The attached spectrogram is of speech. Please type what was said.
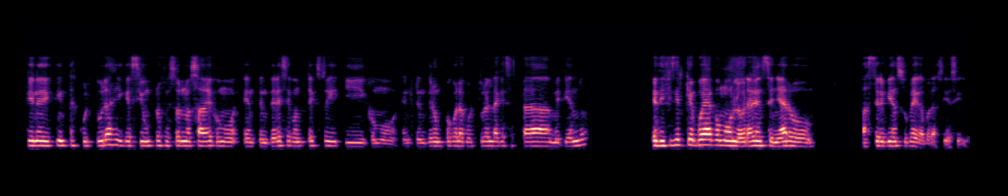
tiene distintas culturas y que si un profesor no sabe cómo entender ese contexto y, cómo entender un poco la cultura en la que se está metiendo, es difícil que pueda como lograr enseñar o hacer bien su pega, por así decirlo.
